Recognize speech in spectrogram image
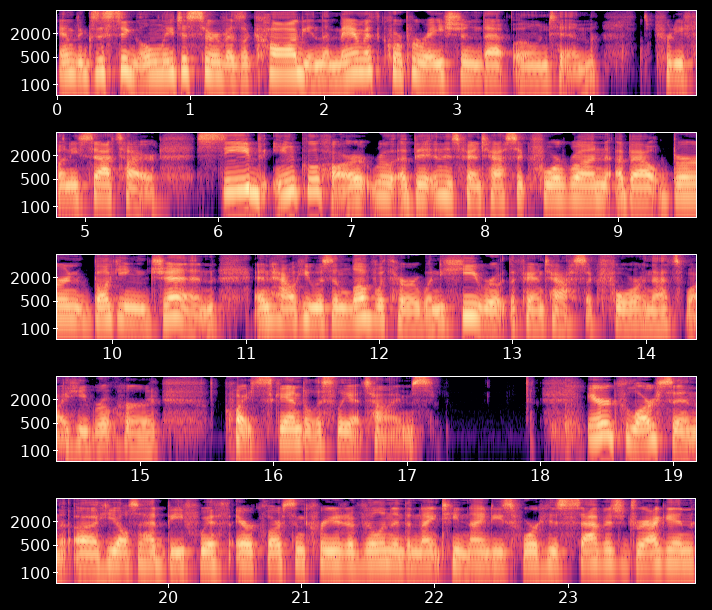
and existing only to serve as a cog in the mammoth corporation that owned him. It's pretty funny satire. Steve Englehart wrote a bit in his Fantastic Four run about Byrne bugging Jen and how he was in love with her when he wrote the Fantastic Four, and that's why he wrote her quite scandalously at times. Erik Larsen, uh, he also had beef with. Erik Larsen created a villain in the 1990s for his Savage Dragon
